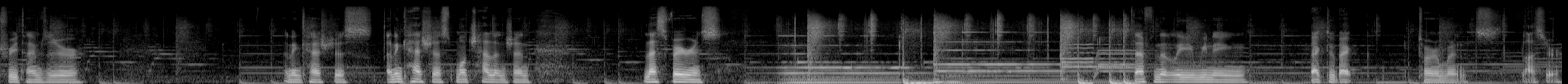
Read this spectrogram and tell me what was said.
three times a year. I think cash just I think cash has more challenge and less variance. Definitely winning back-to-back -back tournaments last year.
